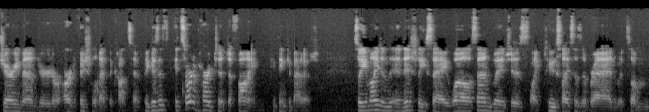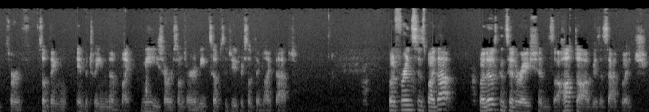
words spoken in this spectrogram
gerrymandered or artificial about the concept because it's it's sort of hard to define if you think about it. So you might initially say, well, a sandwich is like two slices of bread with some sort of something in between them, like meat or some sort of meat substitute or something like that. But for instance, by that, by those considerations, a hot dog is a sandwich.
